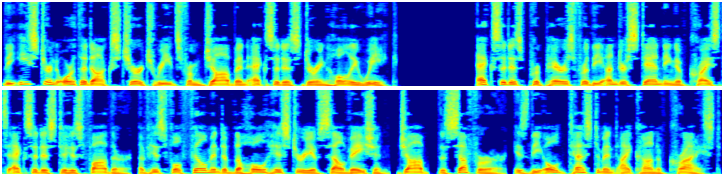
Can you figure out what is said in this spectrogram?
The Eastern Orthodox Church reads from Job and Exodus during Holy Week. Exodus prepares for the understanding of Christ's exodus to his Father, of his fulfillment of the whole history of salvation. Job, the sufferer, is the Old Testament icon of Christ.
